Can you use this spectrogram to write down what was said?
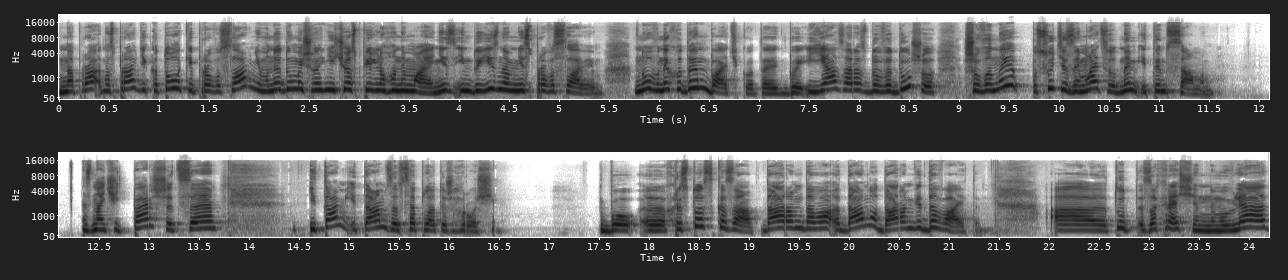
Насправді католики православні вони думають, що в них нічого спільного немає ні з індуїзмом, ні з православ'ям. Ну, в них один батько, так якби. І я зараз доведу, що, що вони по суті займаються одним і тим самим. Значить, перше, це і там, і там за все платиш гроші. Бо е, Христос сказав: даром дава, дано, даром віддавайте. А тут за хрещення немовлят,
